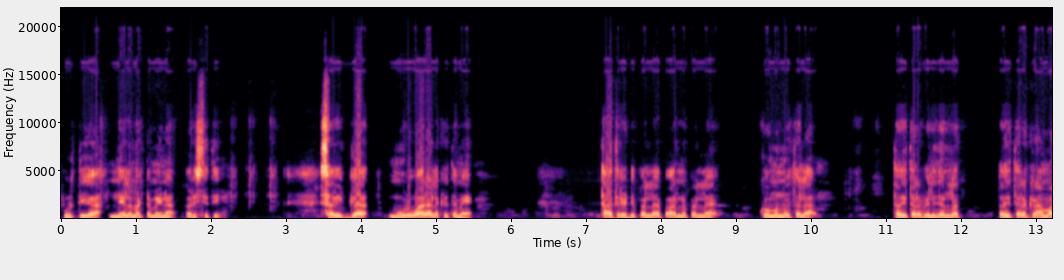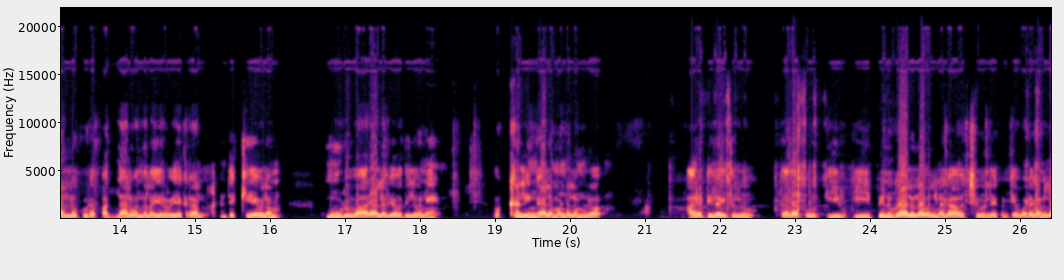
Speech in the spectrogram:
పూర్తిగా నేలమట్టమైన పరిస్థితి. సరిగ్గా మూడు వారాల క్రితమే తాతిరెడ్డిపల్లె పార్నపల్లె కోమన్నూతల తదితర వెలిదండ్ల తదితర గ్రామాల్లో కూడా పద్నాలుగు వందల ఇరవై ఎకరాలు. అంటే కేవలం మూడు వారాల వ్యవధిలోనే ఒక్క లింగాల మండలంలో అరటి రైతులు దాదాపు ఈ ఈ పెనుగాలుల వలన కావచ్చు లేకుంటే వడగండ్ల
